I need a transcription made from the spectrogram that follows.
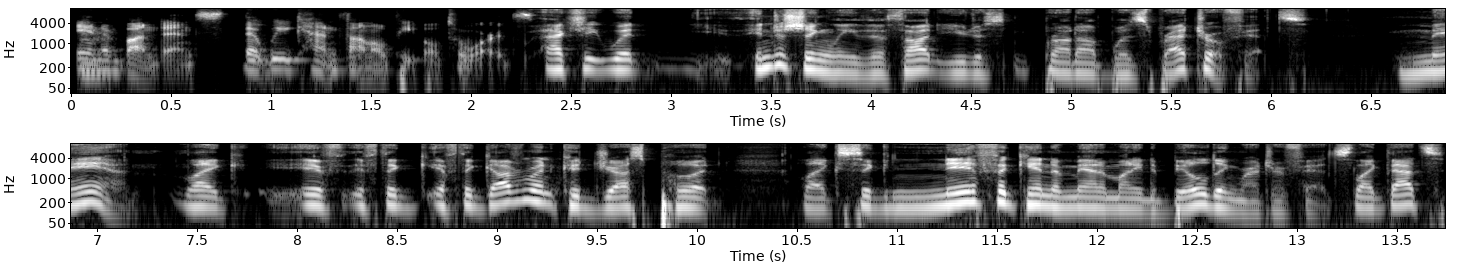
in mm. abundance that we can funnel people towards. Actually what interestingly the thought you just brought up was retrofits. Man like if if the if the government could just put like significant amount of money to building retrofits. Like that's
